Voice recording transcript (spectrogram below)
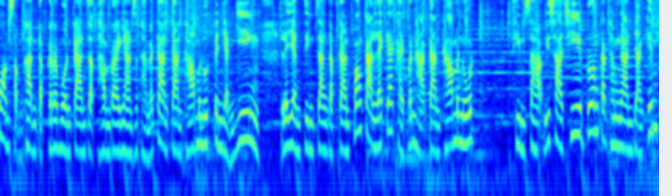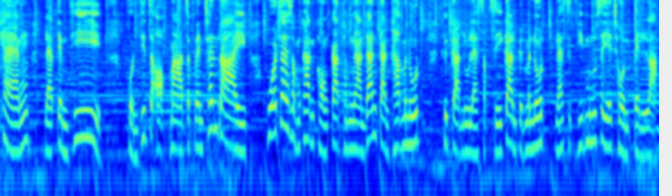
ความสำคัญกับกระบวนการจัดทำรายงานสถานการณ์การค้ามนุษย์เป็นอย่างยิ่ง และอยังจริงจังกับการป้องกันและแก้ไขปัญหาการค้ามนุษย์ ทีมสหวิชาชีพร่วมกันทำงานอย่างเข้มแข็ง และเต็มที่ ผลที่จะออกมาจะเป็นเช่นไร หัวใจสำคัญของการทำงานด้านการค้ามนุษย์ คือการดูแลศักดิ์ศรีการเป็นมนุษย์ และสิทธิมนุษยชนเป็นหลัก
